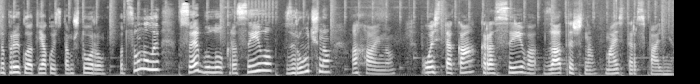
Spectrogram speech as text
наприклад, якось там штору підсунули, все було красиво, зручно, ахайно. Ось така красива, затишна майстер-спальня.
